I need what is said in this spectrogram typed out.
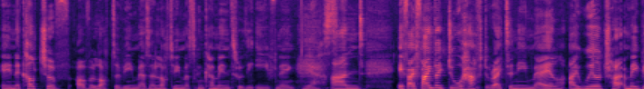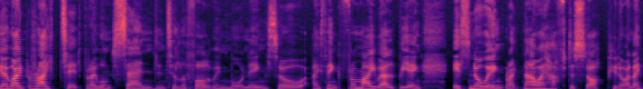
in a culture of, of a lot of emails and a lot of emails can come in through the evening. Yes. And if I find I do have to write an email, I will try maybe I won't write it, but I won't send until the following morning. So I think from my well being, it's knowing right now I have to stop, you know, and I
